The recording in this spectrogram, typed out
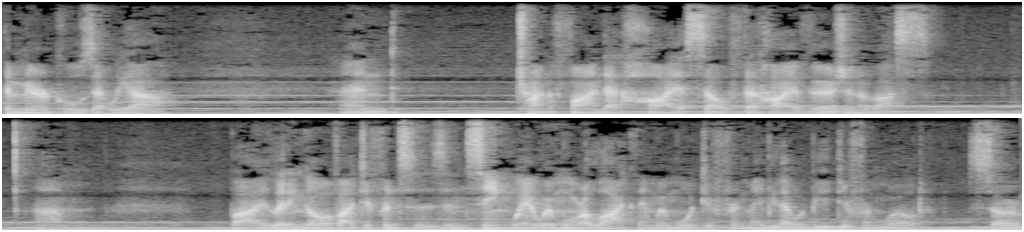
the miracles that we are and trying to find that higher self, that higher version of us um, by letting go of our differences and seeing where we're more alike than we're more different. Maybe that would be a different world. So,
